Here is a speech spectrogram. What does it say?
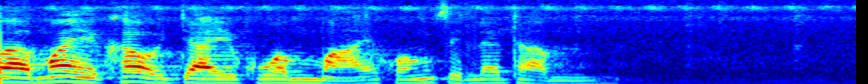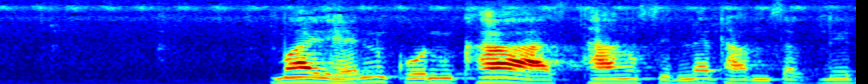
ว่าไม่เข้าใจความหมายของศีลธรรม ไม่เห็นคุณค่าทางศีลธรรมสักนิด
